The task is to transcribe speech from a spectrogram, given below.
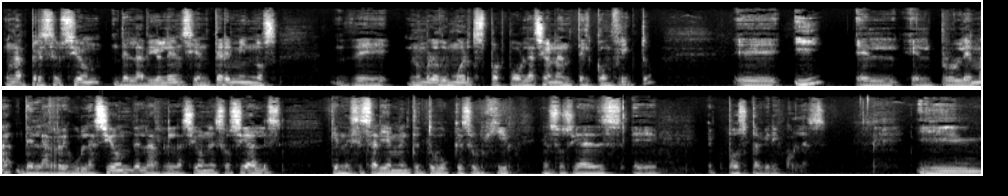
una percepción de la violencia en términos de número de muertos por población ante el conflicto y el, el, problema de la regulación de las relaciones sociales que necesariamente tuvo que surgir en sociedades postagrícolas. Y,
